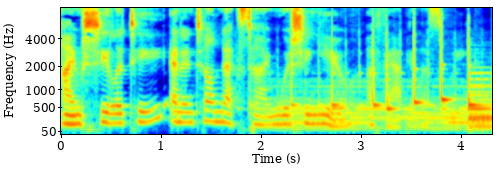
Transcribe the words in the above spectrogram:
I'm Sheila T, and until next time, wishing you a fabulous week.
